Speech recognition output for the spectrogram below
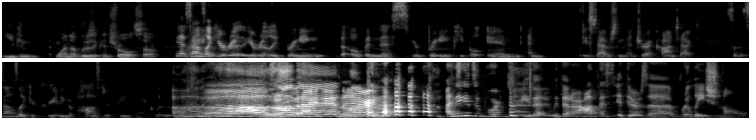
you can wind up losing control. So Yeah, it sounds like you're re- you're really bringing the openness. You're bringing people in and establishing that direct contact. So it sounds like you're creating a positive feedback loop. Oh, Ah, yeah. Love what I did there? I think it's important to me that within our office, if there's a relational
